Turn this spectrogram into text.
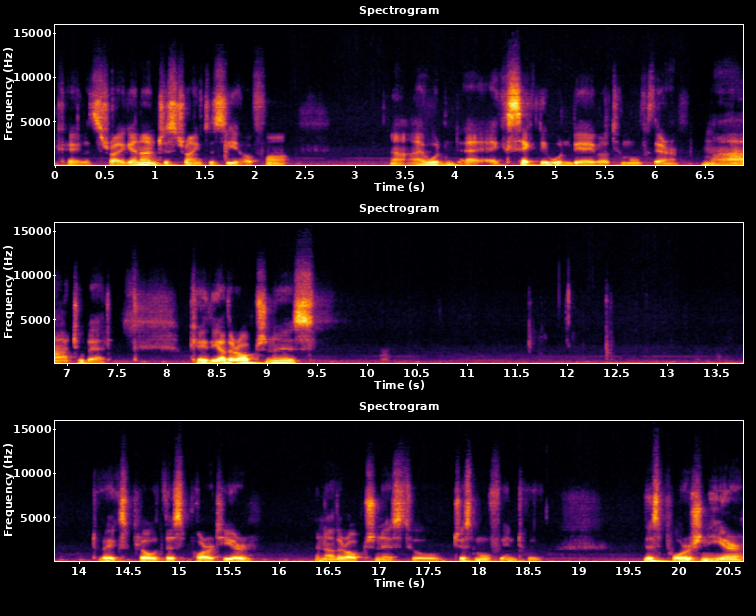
Okay, let's try again. I'm just trying to see how far. No, I wouldn't, I exactly wouldn't be able to move there. Ah, too bad. Okay, the other option is to explode this part here. Another option is to just move into this portion here.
